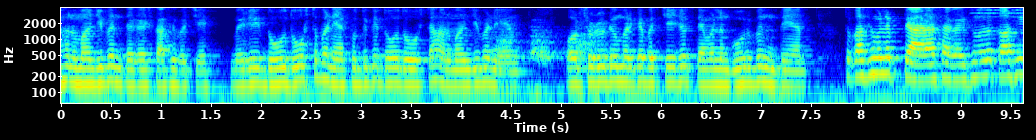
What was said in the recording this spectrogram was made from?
हनुमान जी बनते हैं गैस काफ़ी बच्चे. मेरे दो दोस्त बने हैं, खुद के दो दोस्त हैं, हनुमान जी बने हैं. और छोटी छोटी उम्र के बच्चे जो होते हैं लंगूर बनते हैं. तो काफ़ी मतलब प्यारा सा गैस मतलब काफ़ी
